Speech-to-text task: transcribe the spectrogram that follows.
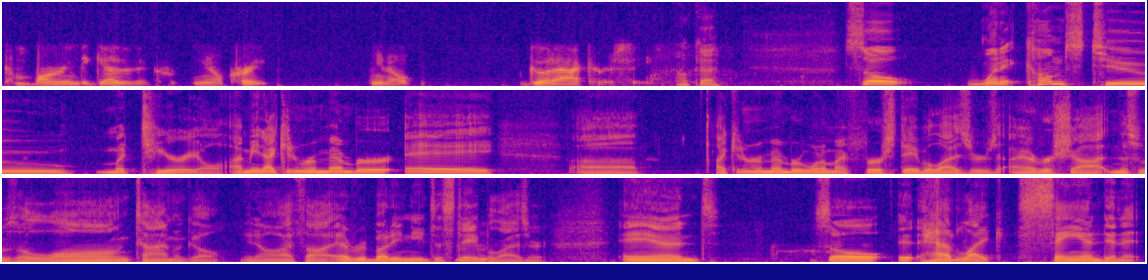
combined together that you know create you know good accuracy. Okay. So when it comes to material, I mean, I can remember a, uh, I can remember one of my first stabilizers I ever shot, and this was a long time ago. You know, I thought everybody needs a mm-hmm. stabilizer, mm-hmm. and so it had like sand in it,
